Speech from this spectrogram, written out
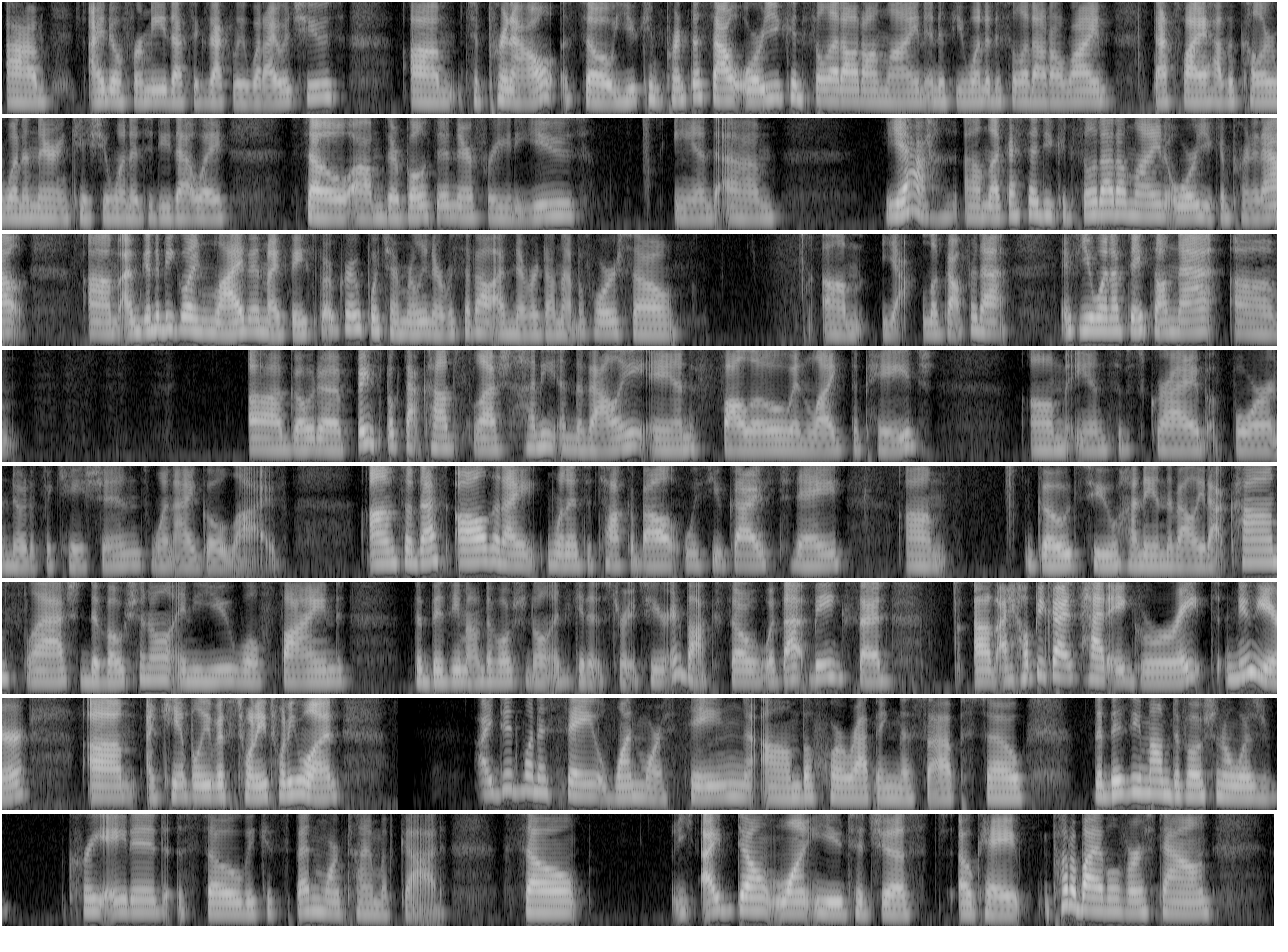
um i know for me that's exactly what i would choose um, to print out. So you can print this out or you can fill it out online. And if you wanted to fill it out online, that's why I have the color one in there in case you wanted to do that way. So um, they're both in there for you to use. And um, yeah, um, like I said, you can fill it out online or you can print it out. Um, I'm going to be going live in my Facebook group, which I'm really nervous about. I've never done that before. So um, yeah, look out for that. If you want updates on that, um, uh, go to facebook.com slash honey in the valley and follow and like the page um, and subscribe for notifications when I go live. Um, so that's all that I wanted to talk about with you guys today. Um, go to honeyinthevalley.com slash devotional and you will find the busy mom devotional and get it straight to your inbox. So with that being said, um, I hope you guys had a great new year. Um, I can't believe it's 2021. I did want to say one more thing um, before wrapping this up. So, the Busy Mom devotional was created so we could spend more time with God. So, I don't want you to just, okay, put a Bible verse down,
